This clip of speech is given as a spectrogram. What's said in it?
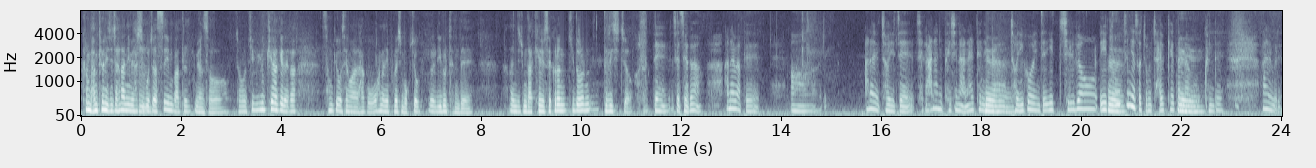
그럼 맘 편히 진짜 하나님이 하시고자 쓰임 받으면서 정말 기- 유쾌하게 내가 선교 생활하고 하나님 보내신 목적을 이룰 텐데 하나님 좀 낫게 해주세요. 그런 기도를 들으시죠? 네, 제가 하나님 앞에 어, 하나님 저 이제 제가 하나님 배신 안 할 테니까 예. 저 이거 이제 이 질병 이 예. 통증에서 좀 자유케 해달라고 예, 예. 근데 하나님 그래요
